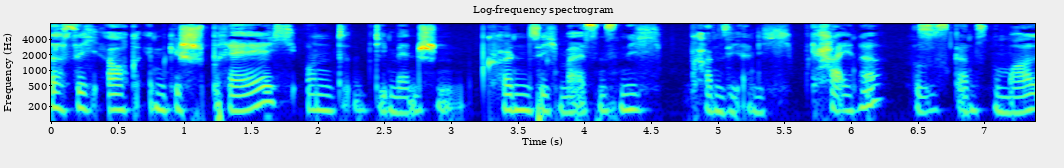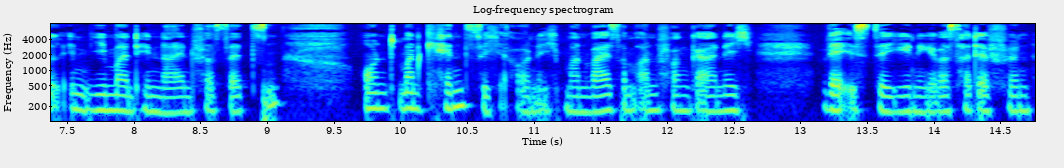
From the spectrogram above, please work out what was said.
dass ich auch im Gespräch und die Menschen können sich meistens nicht, kann sich eigentlich keiner, das ist ganz normal, in jemand hineinversetzen. Und man kennt sich auch nicht. Man weiß am Anfang gar nicht, wer ist derjenige, was hat er für einen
